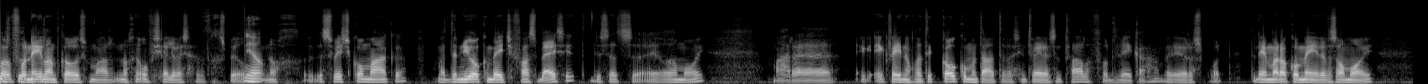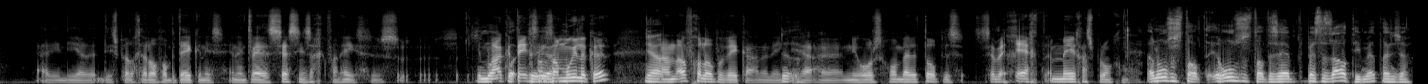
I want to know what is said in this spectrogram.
voor. Nederland koos, maar nog een officiële wedstrijd had gespeeld. Ja. Nog de switch kon maken. Maar er nu ook een beetje vast bij zit. Dus dat is heel, heel mooi. Maar eh, ik, ik weet nog dat ik co-commentator was in 2012 voor het WK bij Eurosport. Toen deed Marokko mee, dat was al mooi. ja, die, die, die speelde geen rol van betekenis. En in 2016 zag ik van, hé, hey, ze, ze Je maken tegenstanders ja. al moeilijker. Ja. Dan de afgelopen WK, dan denk je, Ja. ja, eh, nu horen ze gewoon bij de top. Dus ze hebben echt een mega sprong gemaakt. En onze stad, in onze stad is het beste zaalteam, hè, Tanja?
